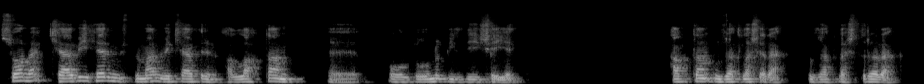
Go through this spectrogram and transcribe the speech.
Sonra Kabe'yi her Müslüman ve kafirin Allah'tan e, olduğunu bildiği şeyi haktan uzaklaşarak, uzaklaştırarak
